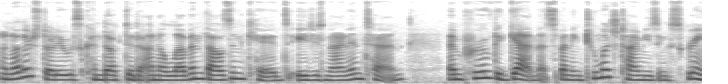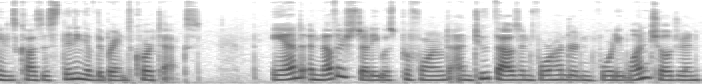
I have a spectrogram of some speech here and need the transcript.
Another study was conducted on 11,000 kids ages 9 and 10 and proved again that spending too much time using screens causes thinning of the brain's cortex and another study was performed on 2,441 children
